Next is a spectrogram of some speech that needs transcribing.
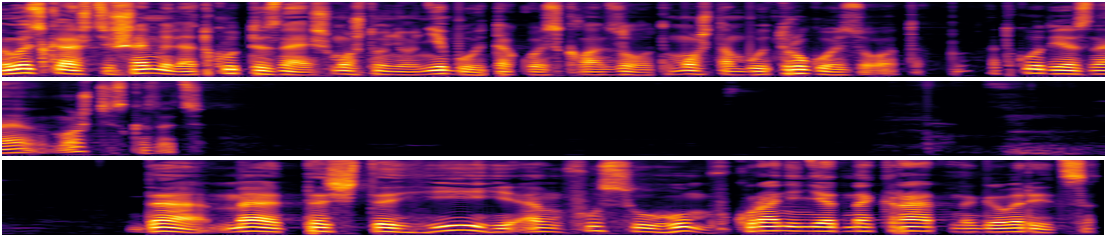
Но вы скажете, Шамиль, откуда ты знаешь? Может, у него не будет такой склад золота, может, там будет другое золото. Откуда я знаю? Можете сказать? Да, в Коране неоднократно говорится.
